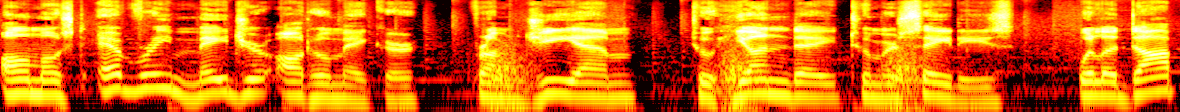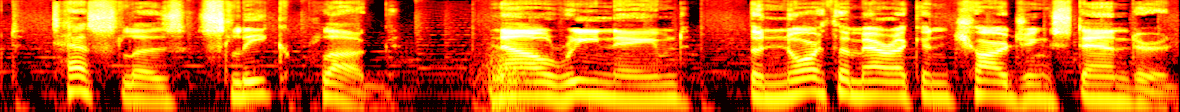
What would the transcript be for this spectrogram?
almost every major automaker, from GM to Hyundai to Mercedes, will adopt Tesla's sleek plug, now renamed the North American Charging Standard,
